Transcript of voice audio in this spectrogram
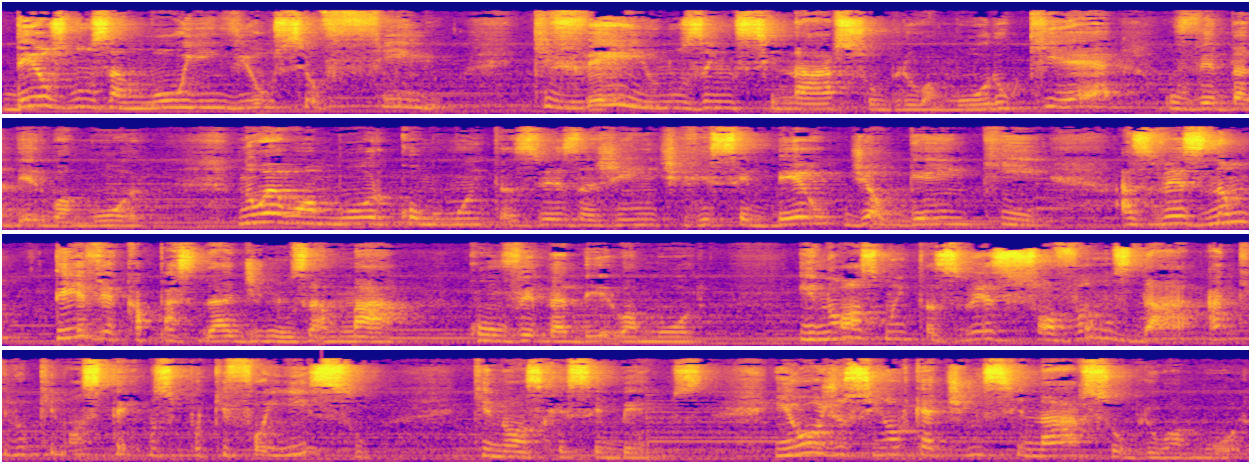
Deus nos amou e enviou o seu filho, que veio nos ensinar sobre o amor, o que é o verdadeiro amor não é um amor como muitas vezes a gente recebeu de alguém que às vezes não teve a capacidade de nos amar com o verdadeiro amor. E nós muitas vezes só vamos dar aquilo que nós temos, porque foi isso que nós recebemos. E hoje o Senhor quer te ensinar sobre o amor.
